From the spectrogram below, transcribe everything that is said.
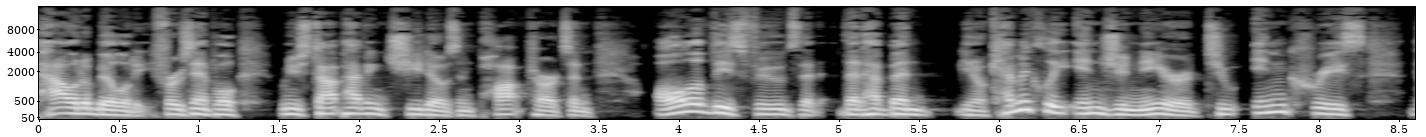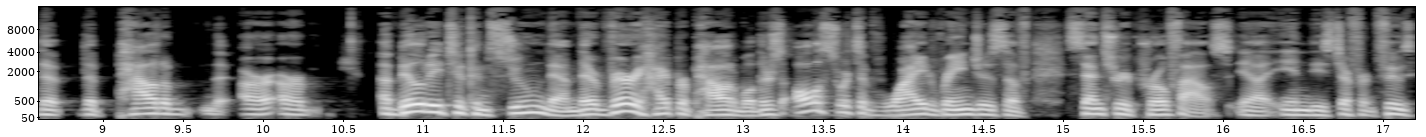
palatability, for example, when you stop having Cheetos and Pop Tarts and all of these foods that that have been you know chemically engineered to increase the the palatable our, our ability to consume them they're very hyper palatable. There's all sorts of wide ranges of sensory profiles uh, in these different foods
